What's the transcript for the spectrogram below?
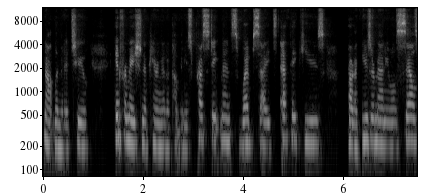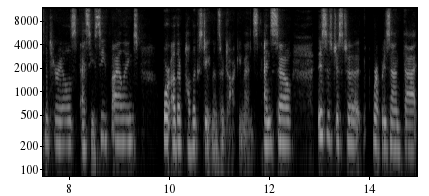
not limited to information appearing in a company's press statements, websites, FAQs, product user manuals, sales materials, SEC filings, or other public statements or documents. And so This is just to represent that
